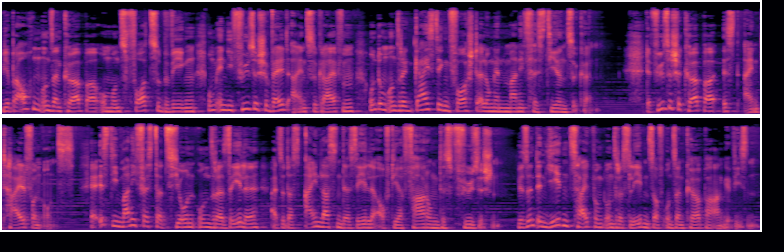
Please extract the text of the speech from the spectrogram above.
Wir brauchen unseren Körper, um uns fortzubewegen, um in die physische Welt einzugreifen und um unsere geistigen Vorstellungen manifestieren zu können. Der physische Körper ist ein Teil von uns. Er ist die Manifestation unserer Seele, also das Einlassen der Seele auf die Erfahrung des Physischen. Wir sind in jedem Zeitpunkt unseres Lebens auf unseren Körper angewiesen.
